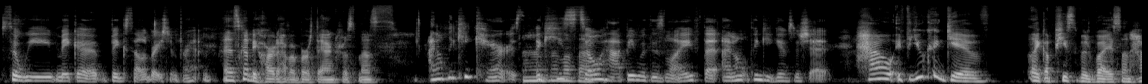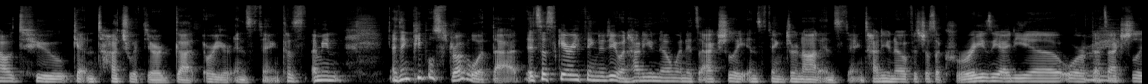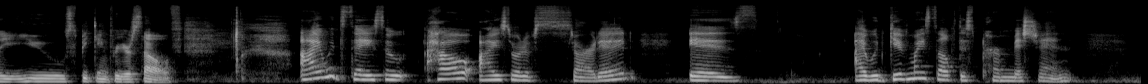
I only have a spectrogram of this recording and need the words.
So we make a big celebration for him. And it's gotta be hard to have a birthday on Christmas. I don't think he cares. Oh, like he's so happy with his life that I don't think he gives a shit. How, if you could give like a piece of advice on how to get in touch with your gut or your instinct, because I mean, I think people struggle with that. It's a scary thing to do. And how do you know when it's actually instinct or not instinct? How do you know if it's just a crazy idea or if that's actually you speaking for yourself? I would say so. How I sort of started is I would give myself this permission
